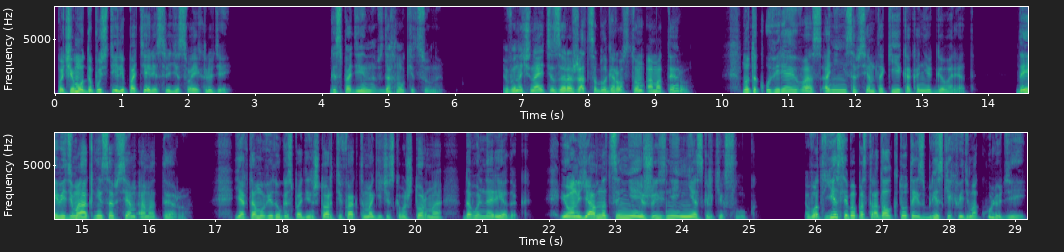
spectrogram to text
«Почему допустили потери среди своих людей?» «Господин», — вздохнул Кицуны, — «вы начинаете заражаться благородством Аматеру? Ну так, уверяю вас, они не совсем такие, как о них говорят. Да и ведьмак не совсем Аматеру. Я к тому веду, господин, что артефакт магического шторма довольно редок, и он явно ценнее жизни нескольких слуг. Вот если бы пострадал кто-то из близких ведьмаку людей,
